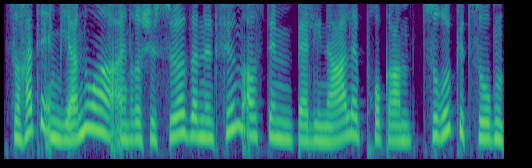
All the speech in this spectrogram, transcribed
So hatte im Januar ein Regisseur seinen Film aus dem Berlinale-Programm zurückgezogen,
